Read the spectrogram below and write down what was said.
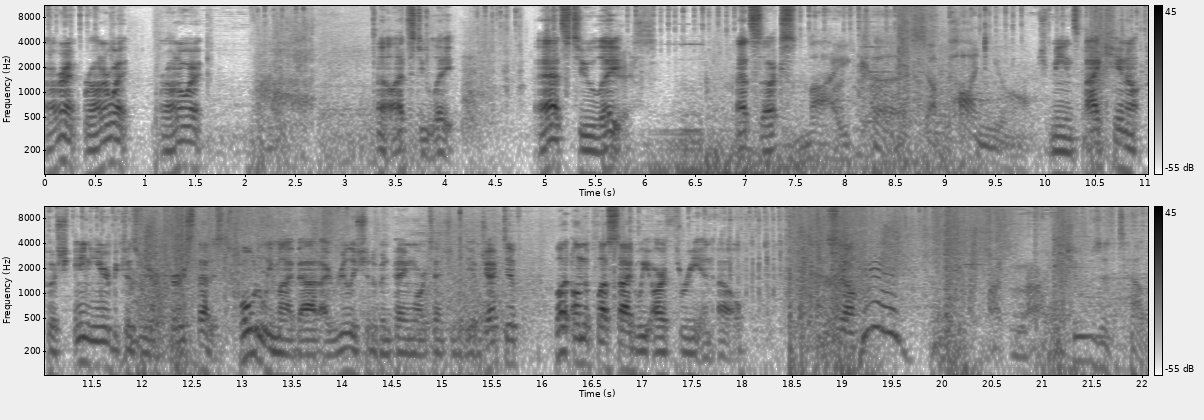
alright, we're on our way. We're on our way. Oh, that's too late. That's too late. Yes. That sucks. My curse upon you. Which means I cannot push in here because we are cursed. That is totally my bad. I really should have been paying more attention to the objective. But on the plus side, we are 3 and 0. So, Choose a talent.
